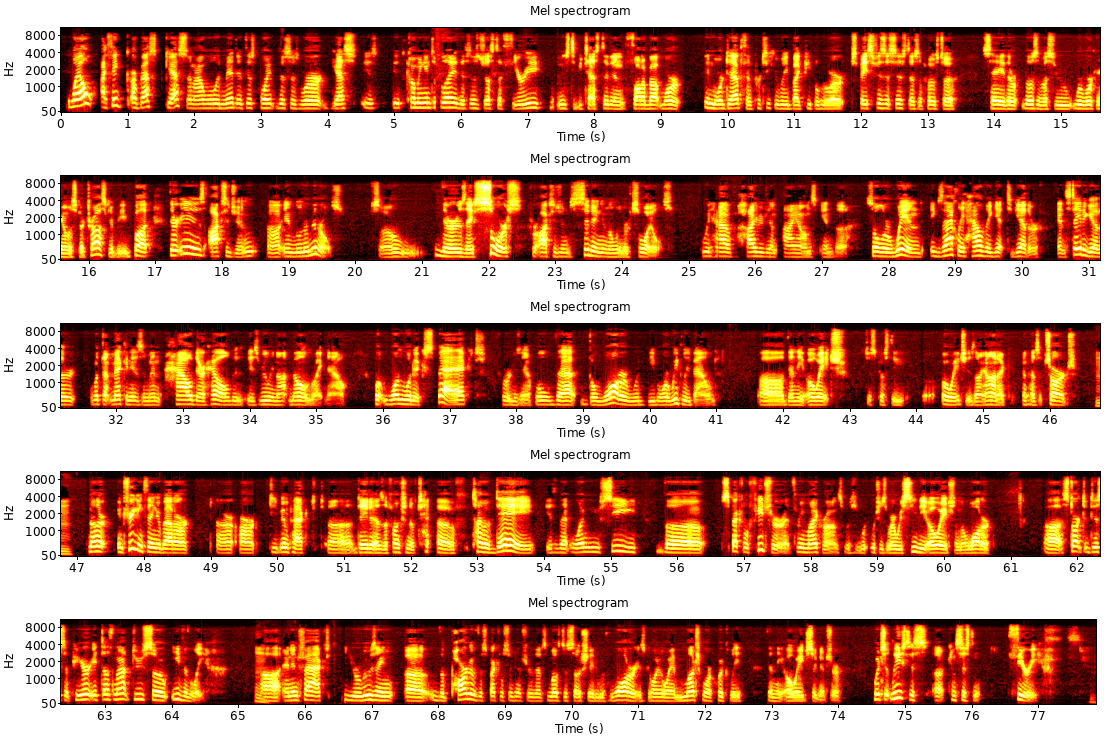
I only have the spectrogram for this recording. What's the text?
Well, I think our best guess, and I will admit at this point, this is where guess is, is coming into play. This is just a theory that needs to be tested and thought about more in more depth, and particularly by people who are space physicists as opposed to, say, the, those of us who were working on the spectroscopy. But there is oxygen uh, in lunar minerals. So there is a source for oxygen sitting in the lunar soils. We have hydrogen ions in the solar wind, exactly how they get together and stay together, what that mechanism and how they're held is, is really not known right now. But one would expect, for example, that the water would be more weakly bound uh, than the OH, just because the OH is ionic and has a charge. Hmm. Another intriguing thing about our our, our deep impact uh, data as a function of, of time of day is that when you see the spectral feature at three microns, which, which is where we see the OH in the water, uh, start to disappear, it does not do so evenly. Hmm. Uh, and in fact, you're losing uh, the part of the spectral signature that's most associated with water is going away much more quickly than the OH signature, which at least is a consistent theory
